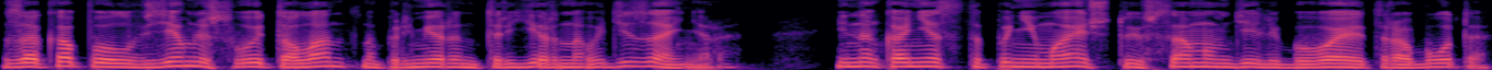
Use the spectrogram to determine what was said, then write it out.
закапывал в землю свой талант, например, интерьерного дизайнера, и наконец-то понимает, что и в самом деле бывает работа,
